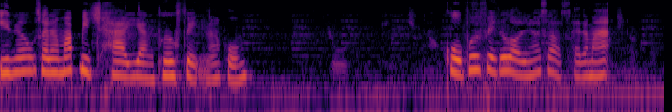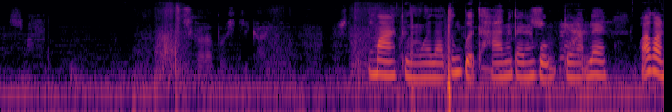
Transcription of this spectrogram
อินเนอร์ไซนามะปิดฉากอย่างเพอร์เฟกนะผมขู่เพอร์เฟกตลอดเลยนะสำหรับไซนามะ มาถึงเวลาต้องเปิดท้ายเหมือนกันนะผมตัวนับแรกว้าก่อน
